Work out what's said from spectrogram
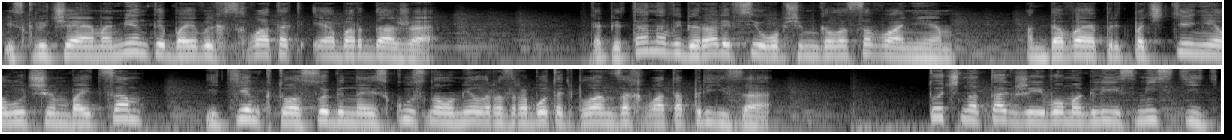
исключая моменты боевых схваток и абордажа. Капитана выбирали всеобщим голосованием – отдавая предпочтение лучшим бойцам и тем, кто особенно искусно умел разработать план захвата приза. Точно так же его могли и сместить,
